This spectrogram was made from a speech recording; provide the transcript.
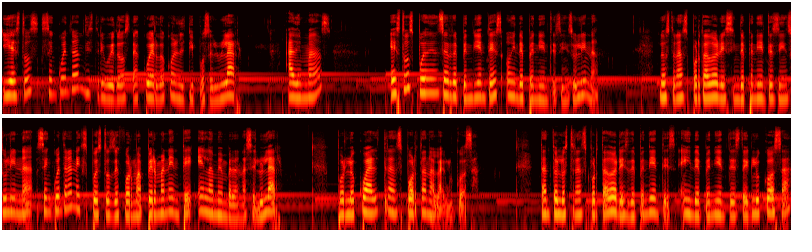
y estos se encuentran distribuidos de acuerdo con el tipo celular. Además, estos pueden ser dependientes o independientes de insulina. Los transportadores independientes de insulina se encuentran expuestos de forma permanente en la membrana celular, por lo cual transportan a la glucosa. Tanto los transportadores dependientes e independientes de glucosa,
